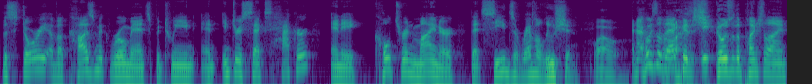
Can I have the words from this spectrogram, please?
the story of a cosmic romance between an intersex hacker and a coltan miner that seeds a revolution. Wow. And I always love that oh, because it goes with the punchline,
